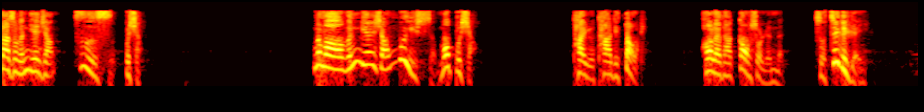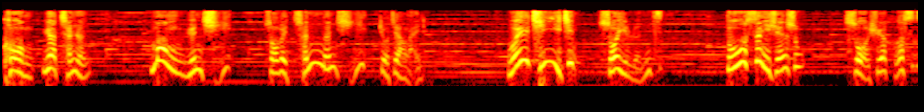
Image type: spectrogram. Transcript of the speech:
但是文天祥至死不降。那么文天祥为什么不降？他有他的道理。后来他告诉人们是这个原因：孔曰成人，孟云起义。所谓成人起义就这样来的。唯其意境，所以论之。读圣贤书，所学何事？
